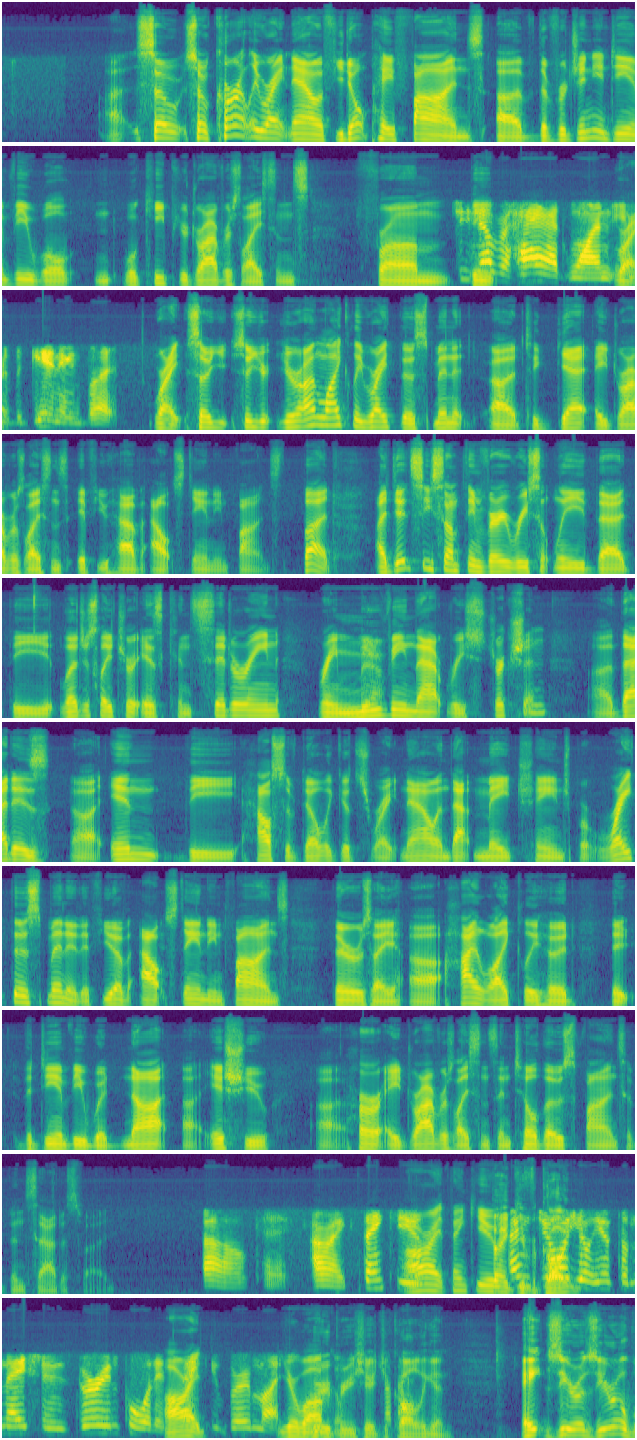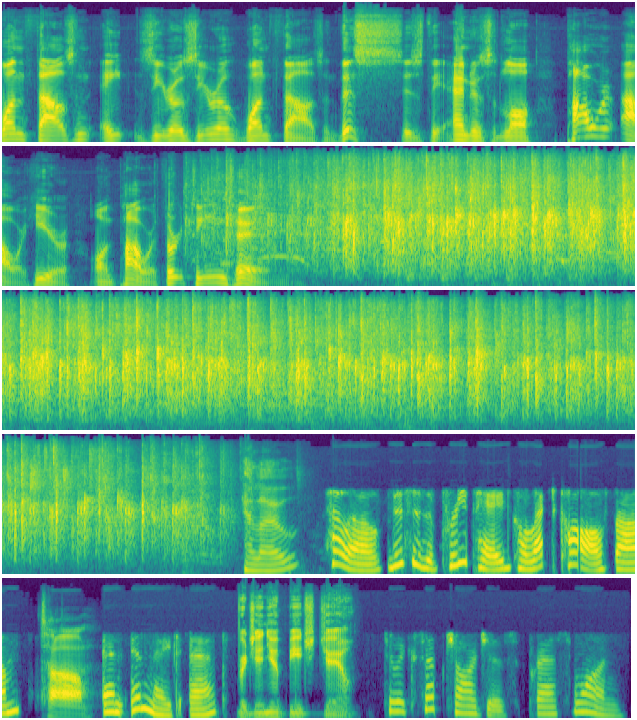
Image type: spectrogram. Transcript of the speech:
Uh, so, so currently, right now, if you don't pay fines, uh, the Virginia DMV will will keep your driver's license from. She never had one right. in the beginning, but. Right. So, you, so you're, you're unlikely right this minute uh, to get a driver's license if you have outstanding fines. But I did see something very recently that the legislature is considering removing yeah. that restriction. Uh, that is uh, in the House of Delegates right now, and that may change. But right this minute, if you have outstanding fines, there's a uh, high likelihood that the DMV would not uh, issue uh, her a driver's license until those fines have been satisfied. Oh, okay. All right. Thank you. All right. Thank you. Thank you Enjoy your information. It's very important. All right. Thank you very much. You're welcome. We appreciate you call again. calling in. 800 1000, 800 1000. This is the Anderson Law Power Hour here on Power 1310. Hello? Hello, this is a prepaid collect call from Tom, an inmate at Virginia Beach Jail. To accept charges, press 1.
